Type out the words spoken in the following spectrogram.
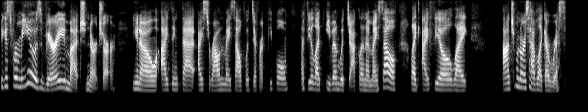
Because for me it was very much nurture. You know i think that i surround myself with different people. I feel like even with jacqueline and myself like i feel like entrepreneurs have like a risk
